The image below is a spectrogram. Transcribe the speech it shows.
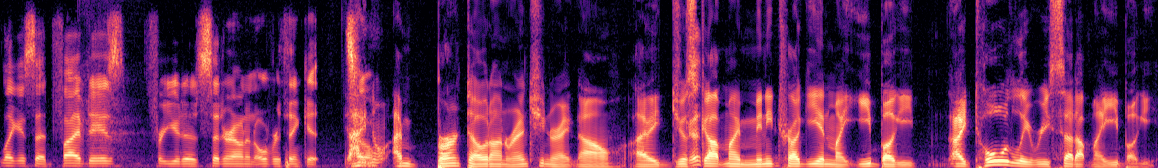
like I said five days for you to sit around and overthink it. I know I'm burnt out on wrenching right now. I just Good. got my mini truggy and my e buggy. I totally reset up my e buggy.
